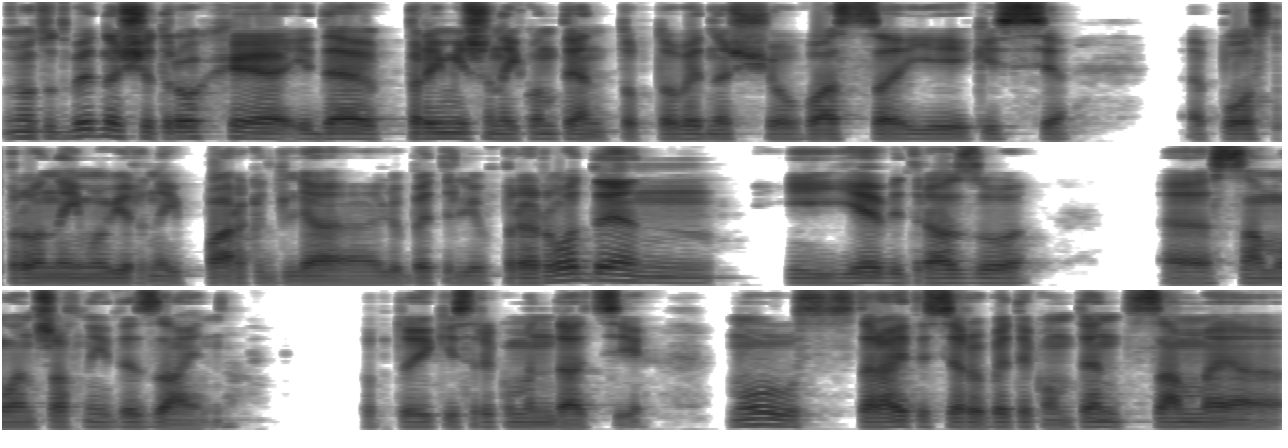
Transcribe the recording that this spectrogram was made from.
Ну, тут видно, що трохи йде перемішаний контент. Тобто видно, що у вас є якийсь е, пост про неймовірний парк для любителів природи, і є відразу е, сам ландшафтний дизайн. Тобто якісь рекомендації. Ну, старайтеся робити контент саме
